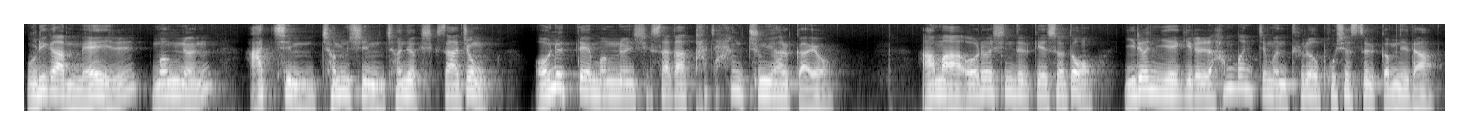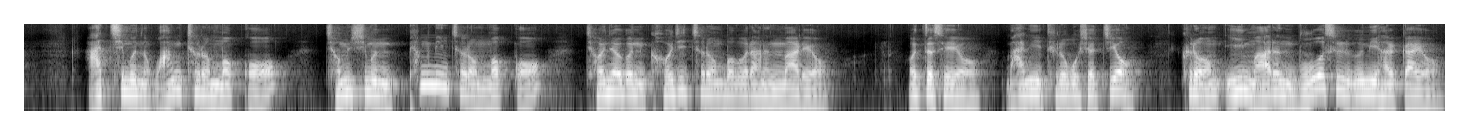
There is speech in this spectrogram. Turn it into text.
우리가 매일 먹는 아침, 점심, 저녁 식사 중 어느 때 먹는 식사가 가장 중요할까요? 아마 어르신들께서도 이런 얘기를 한 번쯤은 들어보셨을 겁니다. 아침은 왕처럼 먹고 점심은 평민처럼 먹고 저녁은 거지처럼 먹으라는 말이요. 어떠세요? 많이 들어보셨지요? 그럼 이 말은 무엇을 의미할까요?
